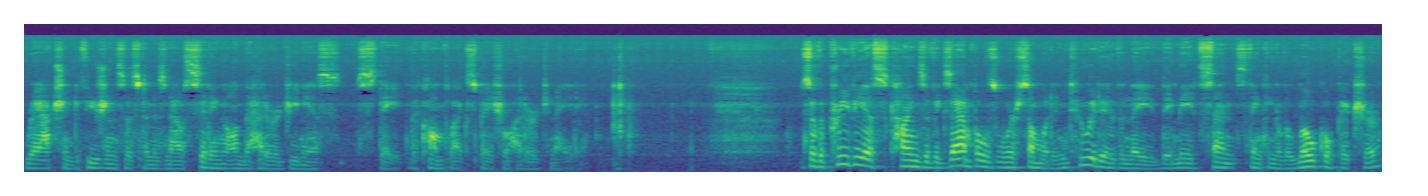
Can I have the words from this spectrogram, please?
reaction diffusion system is now sitting on the heterogeneous state, the complex spatial heterogeneity. So the previous kinds of examples were somewhat intuitive and they, they made sense thinking of a local picture,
